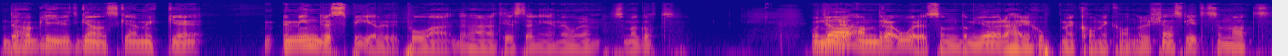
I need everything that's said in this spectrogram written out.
det har blivit ganska mycket mindre spel på den här tillställningen med åren som har gått. Och nu Ja. är det andra året som de gör det här ihop med Comic Con och det känns lite som att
